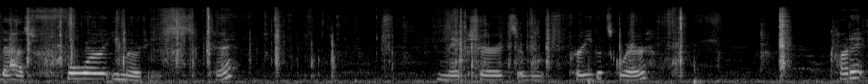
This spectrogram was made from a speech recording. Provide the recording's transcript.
that has four emojis. Okay make sure it's a pretty good square. Cut it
